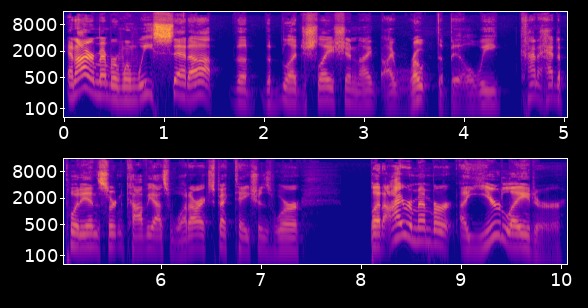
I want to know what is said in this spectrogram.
And I remember when we set up the, the legislation, I, I wrote the bill, we kind of had to put in certain caveats, what our expectations were. But I remember a year later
